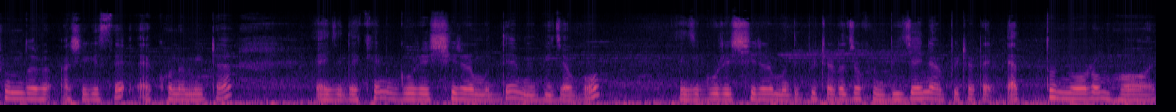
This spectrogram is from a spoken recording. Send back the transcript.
সুন্দর আসে গেছে। এখন আমি এটা, এই যে দেখেন, গুড়ের শিরার মধ্যে আমি ভিজাবো। এই যে গুড়ের শিরার মধ্যে পিঠাটা যখন ভিজাই না, পিঠাটা এত নরম হয়।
